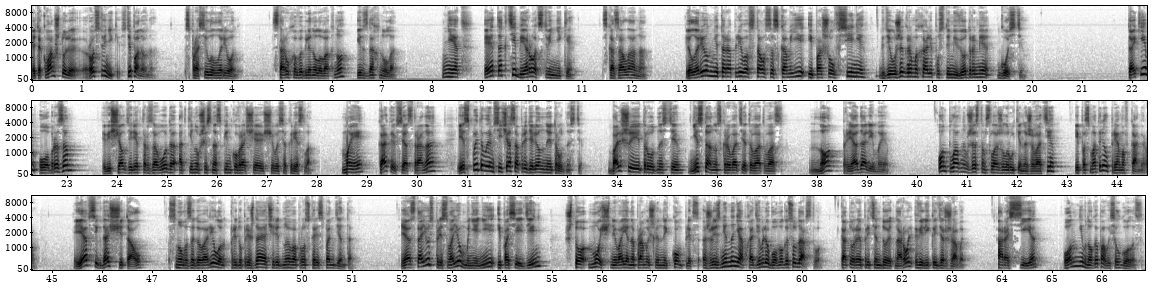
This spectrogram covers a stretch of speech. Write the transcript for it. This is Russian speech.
Это к вам, что ли, родственники, Степановна?» – спросил Ларион. Старуха выглянула в окно и вздохнула. «Нет, это к тебе родственники», – сказала она. Иларион неторопливо встал со скамьи и пошел в сени, где уже громыхали пустыми ведрами гости. «Таким образом», – вещал директор завода, откинувшись на спинку вращающегося кресла, «мы, как и вся страна, испытываем сейчас определенные трудности. Большие трудности, не стану скрывать этого от вас, но преодолимые». Он плавным жестом сложил руки на животе и посмотрел прямо в камеру. «Я всегда считал», – снова заговорил он, предупреждая очередной вопрос корреспондента, «и остаюсь при своем мнении и по сей день, что мощный военно-промышленный комплекс жизненно необходим любому государству, которое претендует на роль великой державы. А Россия?» Он немного повысил голос.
